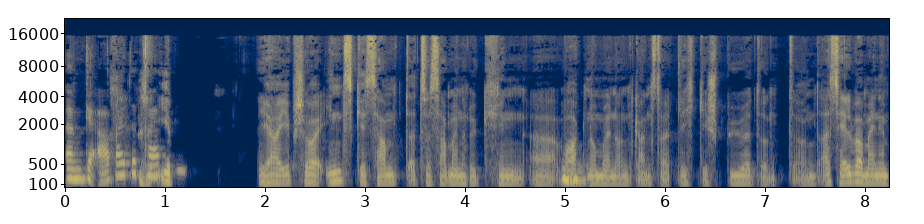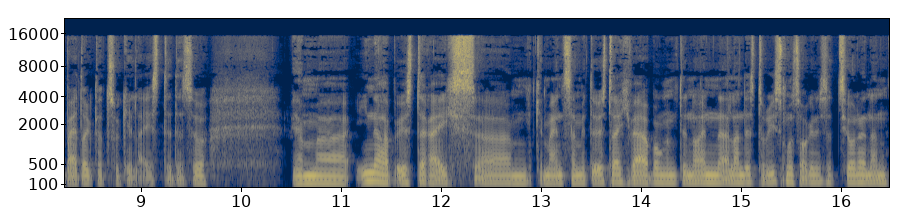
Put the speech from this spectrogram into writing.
ähm, gearbeitet also haben? Ihr, ja, ich habe schon insgesamt ein Zusammenrücken äh, mhm. wahrgenommen und ganz deutlich gespürt und, und auch selber meinen Beitrag dazu geleistet. Also wir haben äh, innerhalb Österreichs äh, gemeinsam mit der Österreich-Werbung und den neuen äh, Landestourismusorganisationen einen,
